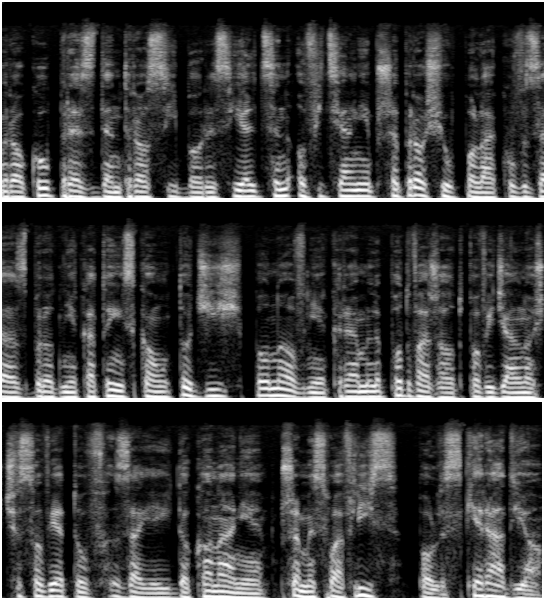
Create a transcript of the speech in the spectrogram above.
roku prezydent Rosji Borys Jelcyn oficjalnie przeprosił Polaków za zbrodnię katyńską, to dziś ponownie Kreml podważa odpowiedzialność Sowietów za jej dokonanie. Przemysław Lis, Polskie Radio.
